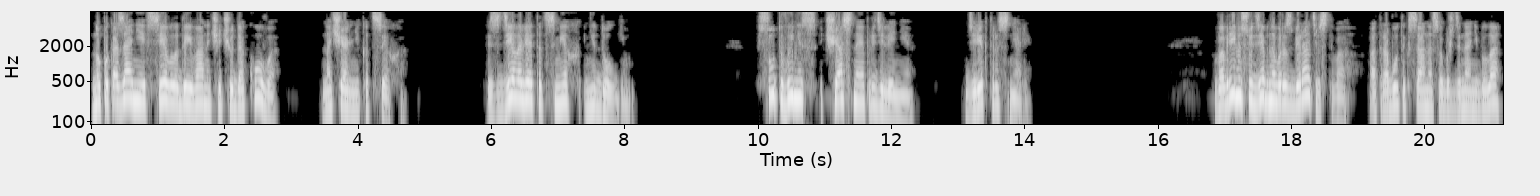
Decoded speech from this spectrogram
Но показания Всеволода Ивановича Чудакова, начальника цеха, сделали этот смех недолгим. Суд вынес частное определение. Директора сняли. Во время судебного разбирательства от работы Ксана освобождена не была,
